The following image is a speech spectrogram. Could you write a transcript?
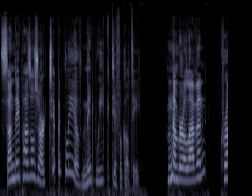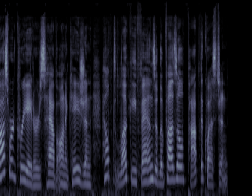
Sunday puzzles are typically of midweek difficulty. Number 11. Crossword creators have, on occasion, helped lucky fans of the puzzle pop the question.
